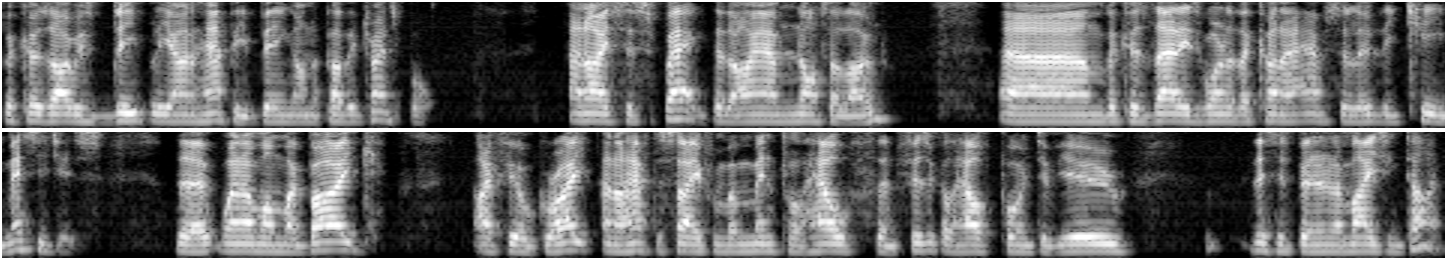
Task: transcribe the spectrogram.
because I was deeply unhappy being on the public transport. And I suspect that I am not alone um, because that is one of the kind of absolutely key messages that when I'm on my bike, I feel great. And I have to say, from a mental health and physical health point of view, this has been an amazing time.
